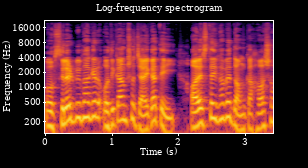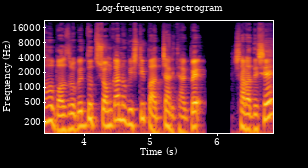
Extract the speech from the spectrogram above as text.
ও সিলেট বিভাগের অধিকাংশ জায়গাতেই অস্থায়ীভাবে দমকা হাওয়া সহ বজ্রবিদ্যুৎ, চমকানো বৃষ্টিপাত জারি থাকবে। সারা দেশে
